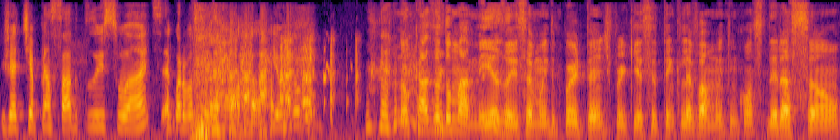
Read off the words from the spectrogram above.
Já tinha pensado tudo isso antes, agora vocês morrem e eu me bem. No caso de uma mesa, isso é muito importante porque você tem que levar muito em consideração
